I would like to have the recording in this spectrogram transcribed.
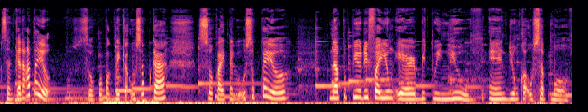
saan ka nakatayo. So, kapag may kausap ka, so kahit nag-uusap kayo, napupurify yung air between you and yung kausap mo.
